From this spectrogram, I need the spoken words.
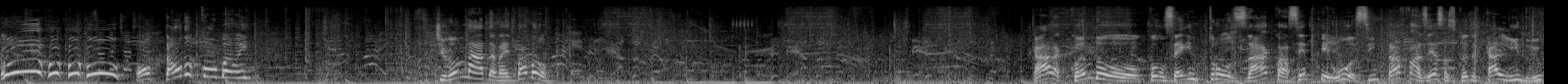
Uhul! O tal do combão, hein? Tirou nada, mas tá bom. Cara, quando consegue entrosar com a CPU, assim, pra fazer essas coisas, fica lindo, viu?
